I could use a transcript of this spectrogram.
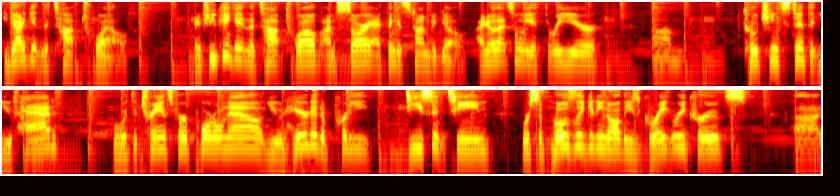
you got to get in the top 12. If you can't get in the top 12, I'm sorry. I think it's time to go. I know that's only a three year um, coaching stint that you've had, with the transfer portal now, you inherited a pretty decent team. We're supposedly getting all these great recruits, uh,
